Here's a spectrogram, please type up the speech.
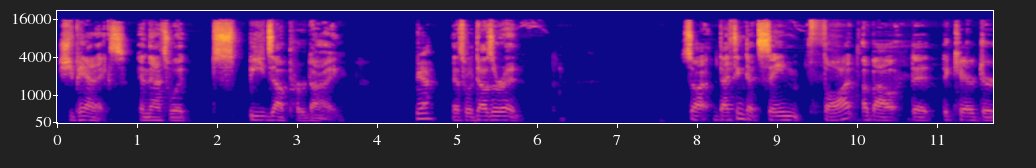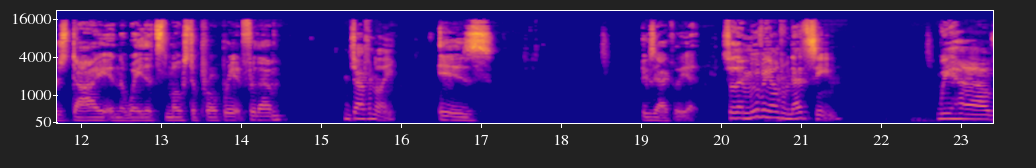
she panics. And that's what speeds up her dying. Yeah. That's what does her in. So I, I think that same thought about that the characters die in the way that's most appropriate for them definitely. is exactly it. So then moving on from that scene, we have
